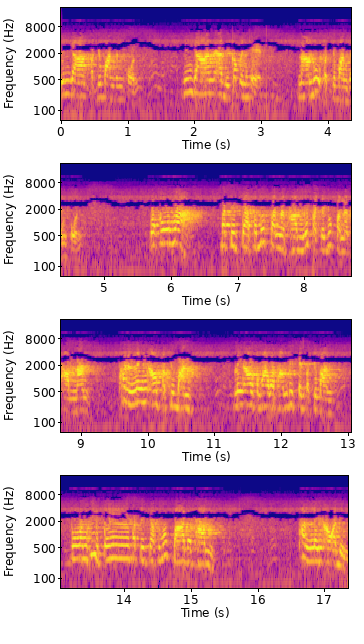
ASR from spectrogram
วิญญาณปัจจุบันเป็นผล วิญญาณในอดีตก็เป็นเหตุ นามรูปปัจจุบันเป็นผลตกลงว่าปฏิจจสมุปปนธรรมหรือปัจจยุปปนธรรมนั้นท่านเล็งเอาปัจจุบันเล็งเอาสภาวธรรมที่เป็นปัจจุบัน ส่วนที่เป็นปฏิจจสมุปบาทธรรมท่านเล็งเอาอดีต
